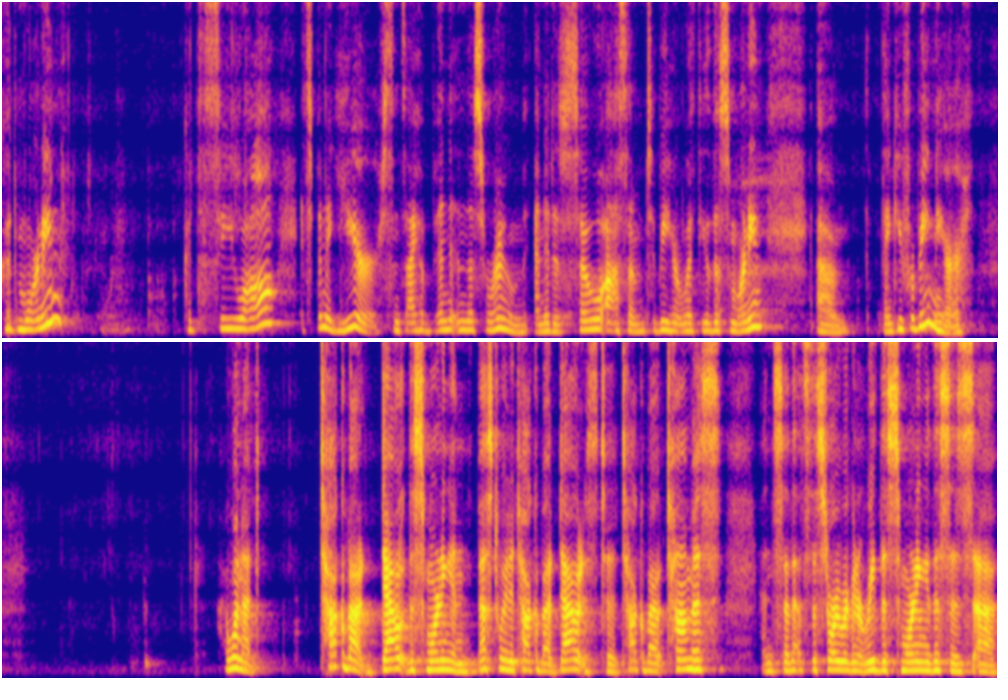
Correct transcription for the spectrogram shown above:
Good morning. Good to see you all. It's been a year since I have been in this room, and it is so awesome to be here with you this morning. Um, thank you for being here. I want to talk about doubt this morning, and best way to talk about doubt is to talk about Thomas. And so that's the story we're going to read this morning. This is uh,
